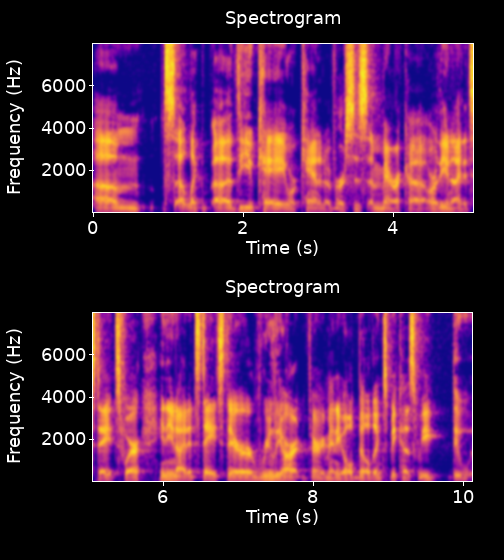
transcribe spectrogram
um so like uh, the UK or Canada versus America or the United States where in the United States there really aren't very many old buildings because we do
